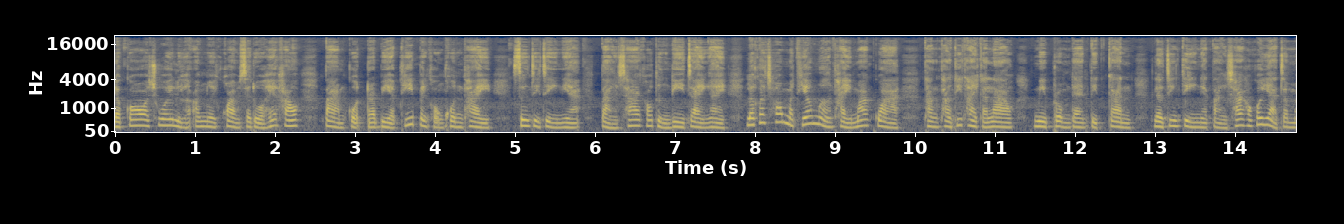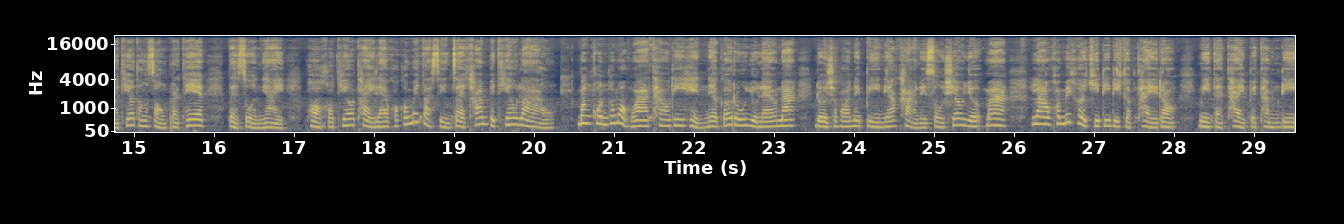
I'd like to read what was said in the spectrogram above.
แล้วก็ช่วยเหลืออำนวยความสะดวกให้เขาตามกฎระเบียบที่เป็นของคนไทย ซึ่งจริงๆเนี่ยต่างชาติเขาถึงดีใจไง แล้วก็ชอบมาเที่ยวเมืองไทยมากกว่าทางทางที่ไทยกับลาว มีพรมแดนติดกัน แล้วจริงๆเนี่ยต่างชาติเขาก็อยากจะมาเที่ยวทั้งสองประเทศ แต่ส่วนใหญ่ พอเขาเที่ยวไทยแล้วเขาก็ไม่ตัดสินใจข้ามไปเที่ยวลาว บางคนก็บอกว่าเท่าที่เห็นเนี่ยก็รู้อยู่แล้วนะ โดยเฉพาะในปีนี้ข่าวในโซเชียลเยอะมาก ลาวเขาไม่เคยคิดดีๆกับไทยหรอก มีแต่ไทยไปทำดี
